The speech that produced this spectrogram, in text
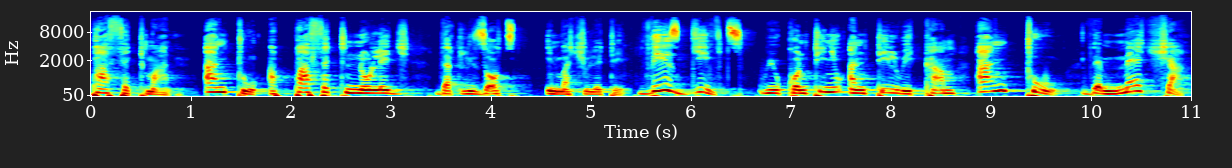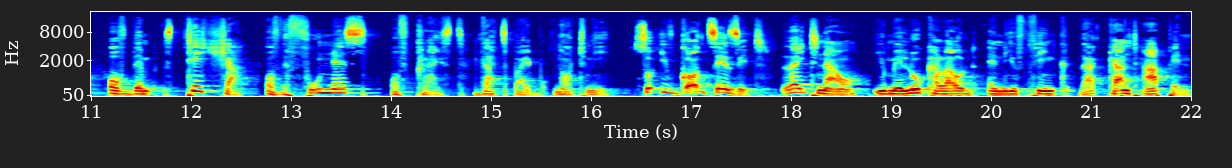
perfect man, unto a perfect knowledge that results in maturity. These gifts will continue until we come unto the measure of the stature of the fullness of Christ. That's Bible, not me. So if God says it, right now, you may look aloud and you think that can't happen.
